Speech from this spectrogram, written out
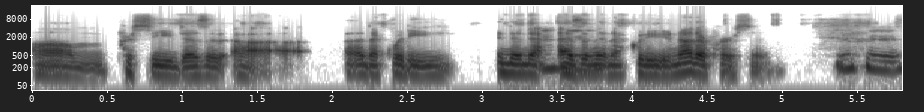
um, perceived as a, uh, an equity in an, as an inequity to another person Mhm.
